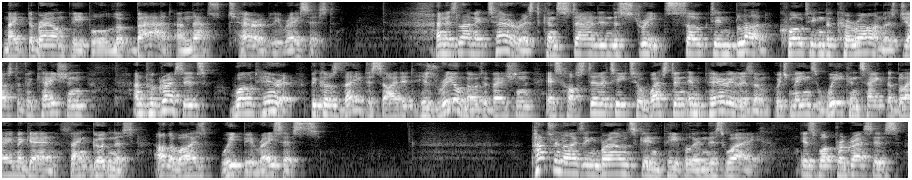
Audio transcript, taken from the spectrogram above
make the brown people look bad and that's terribly racist. An Islamic terrorist can stand in the street soaked in blood, quoting the Quran as justification and progressives won't hear it because they've decided his real motivation is hostility to Western imperialism, which means we can take the blame again, thank goodness. Otherwise, we'd be racists. Patronising brown skinned people in this way is what progressives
